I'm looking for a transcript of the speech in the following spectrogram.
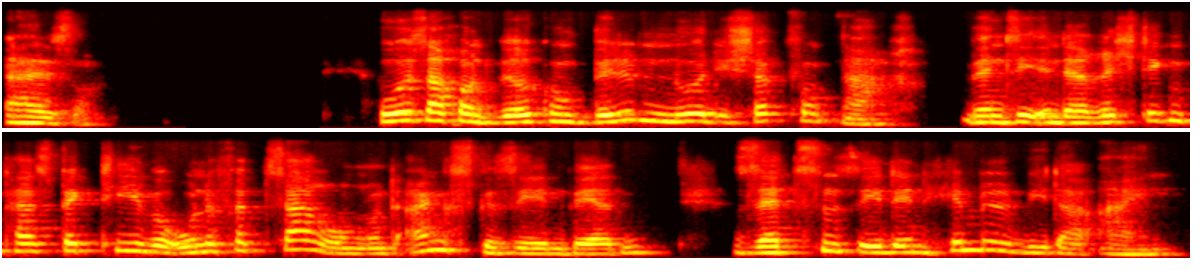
Also, Ursache und Wirkung bilden nur die Schöpfung nach. Wenn sie in der richtigen Perspektive ohne Verzerrung und Angst gesehen werden, setzen sie den Himmel wieder ein.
